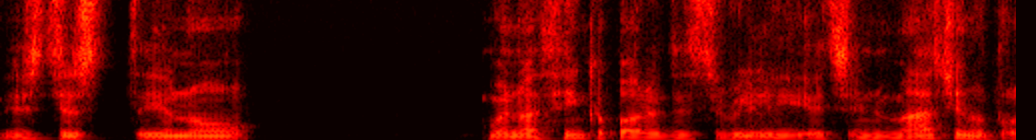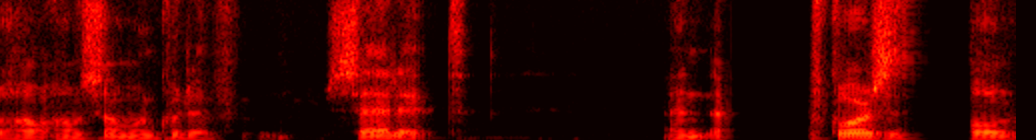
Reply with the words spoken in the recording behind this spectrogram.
is just you know when I think about it, it's really it's unimaginable how, how someone could have said it. And of course, it's all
